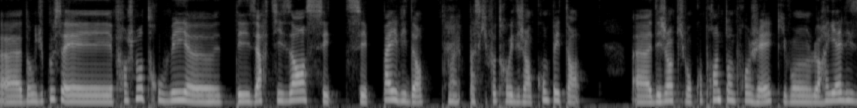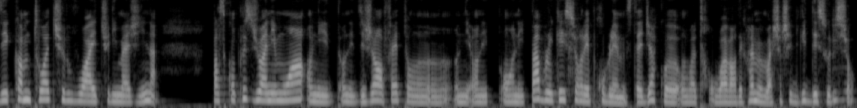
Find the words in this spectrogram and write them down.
Euh, donc du coup, c'est franchement trouver des artisans, c'est c'est pas évident Ouais. parce qu'il faut trouver des gens compétents, euh, des gens qui vont comprendre ton projet, qui vont le réaliser comme toi tu le vois et tu l'imagines. Parce qu'en plus, Joanne et moi, on est, on est déjà, en fait, on on est, on est, on n'est pas bloqué sur les problèmes. C'est-à-dire qu'on va, on va avoir des problèmes, on va chercher vite des solutions.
